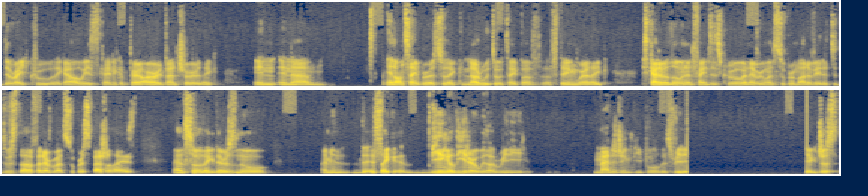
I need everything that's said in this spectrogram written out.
the right crew. Like I always kind of compare our adventure like in in um in Cyber to like Naruto type of, of thing where like he's kind of alone and finds his crew and everyone's super motivated to do stuff and everyone's super specialized and so like there's no I mean it's like being a leader without really managing people. It's really like just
